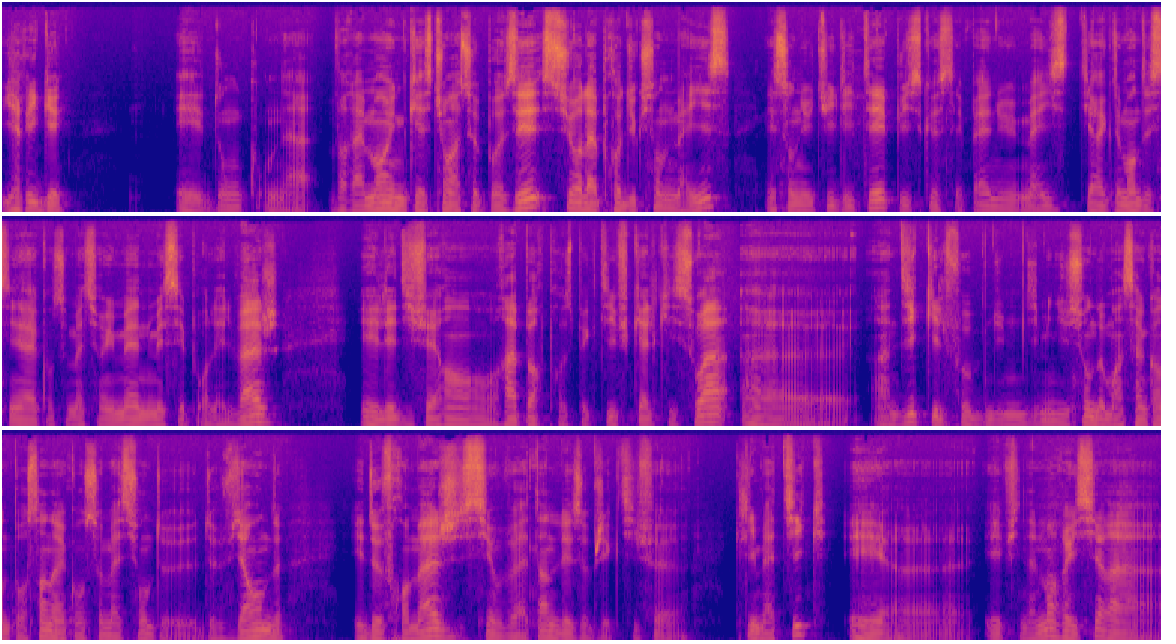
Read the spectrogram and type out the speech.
irriguées. Et donc, on a vraiment une question à se poser sur la production de maïs et son utilité, puisque ce n'est pas du maïs directement destiné à la consommation humaine, mais c'est pour l'élevage. Et les différents rapports prospectifs, quels qu'ils soient, euh, indiquent qu'il faut une diminution d'au moins 50% de la consommation de, de, viande et de fromage si on veut atteindre les objectifs euh, climatique et, euh, et, finalement réussir à.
